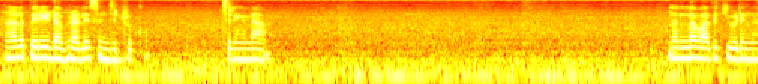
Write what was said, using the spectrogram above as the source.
அதனால் பெரிய டபராலே செஞ்சிட்ருக்கோம். சரிங்களா? நல்லா வதக்கி விடுங்க.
